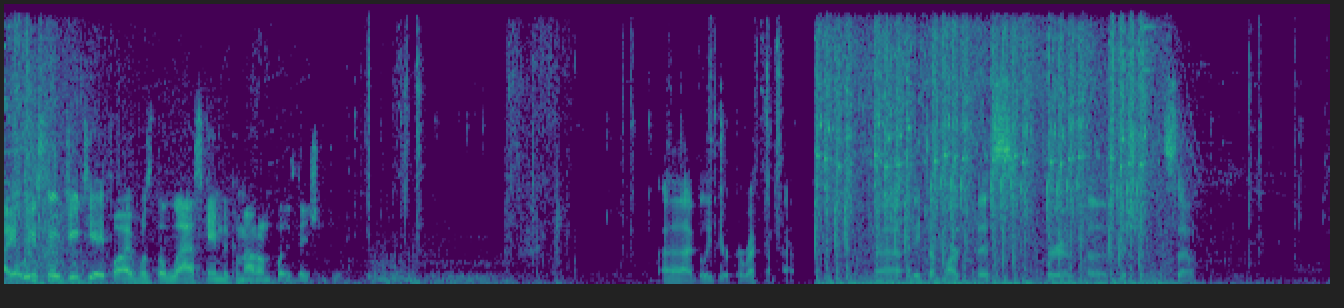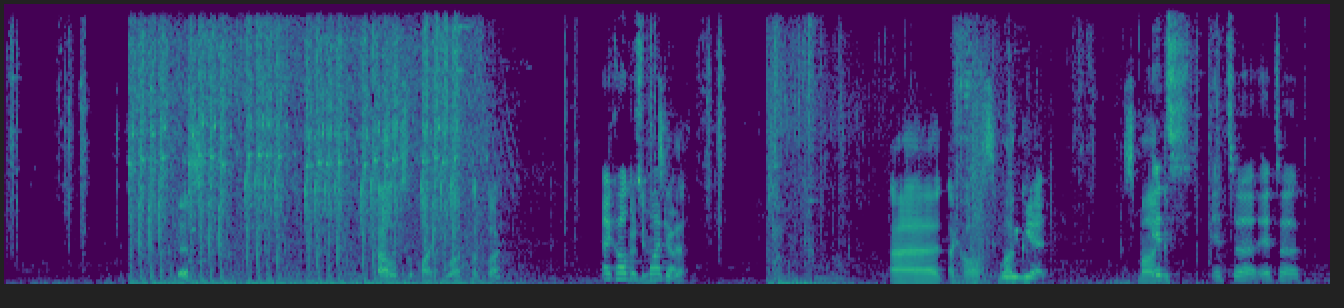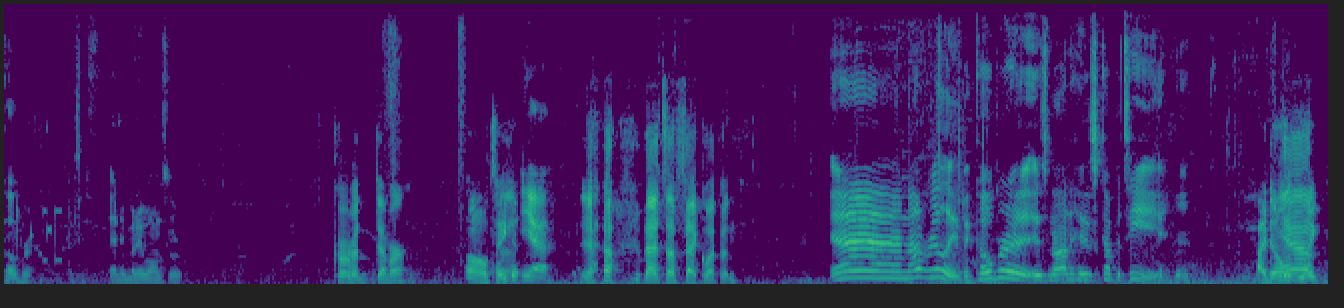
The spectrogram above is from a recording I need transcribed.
I at least know GTA 5 was the last game to come out on PlayStation 3. Uh, I believe you're correct on that. Uh, I need to mark this for a, a mission, so. This? Oh, supply? What the fuck? I called I it didn't even supply see drop. that. Uh, I call What do smug. we get? Smug. It's it's a it's a cobra. If anybody wants it. Cobra DMR. Oh, I'll take Uh, it. Yeah. Yeah, that's a feck weapon. Eh, not really. The cobra is not his cup of tea. I don't Yeah. like.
